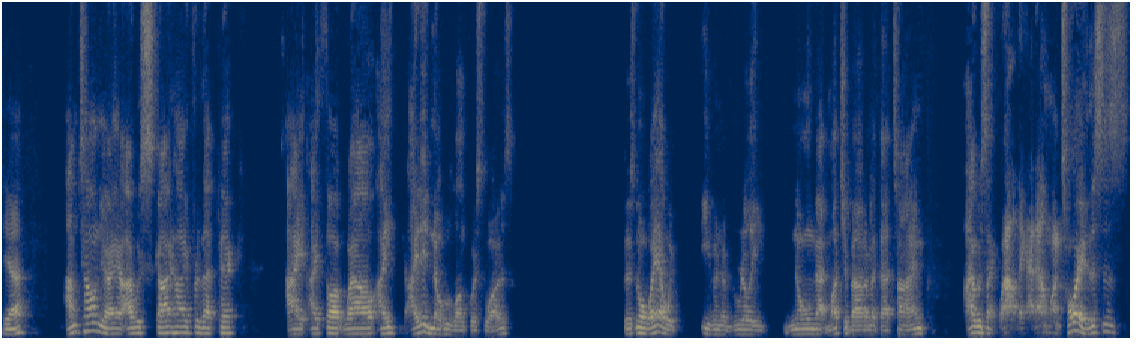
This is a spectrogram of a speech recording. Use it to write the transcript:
Yeah. I'm telling you, I, I was sky high for that pick. I I thought, wow, I I didn't know who Lundqvist was. There's no way I would even have really known that much about him at that time. I was like, wow, they got Al Montoya. This is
